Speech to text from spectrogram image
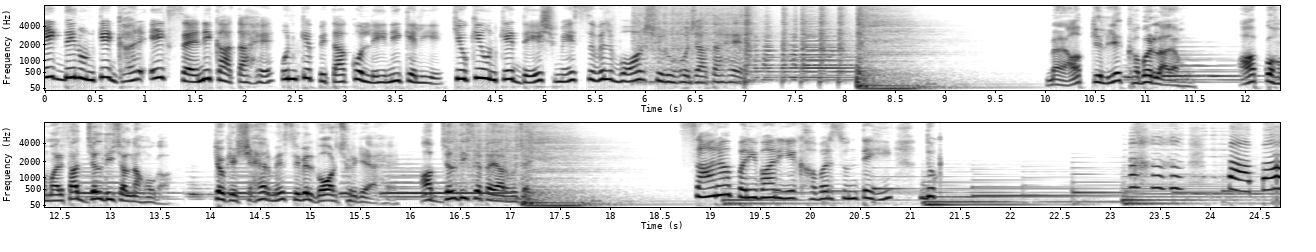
एक दिन उनके घर एक सैनिक आता है उनके पिता को लेने के लिए क्योंकि उनके देश में सिविल वॉर शुरू हो जाता है। मैं आपके लिए खबर लाया हूँ। आपको हमारे साथ जल्दी चलना होगा क्योंकि शहर में सिविल वॉर छिड़ गया है। आप जल्दी से तैयार हो जाइए। सारा परिवार ये खबर सुनते ही दुख पापा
